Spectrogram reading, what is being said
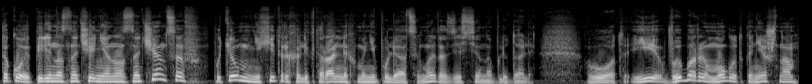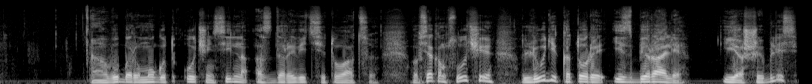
такое переназначение назначенцев путем нехитрых электоральных манипуляций. Мы это здесь все наблюдали. Вот. И выборы могут, конечно, выборы могут очень сильно оздоровить ситуацию. Во всяком случае, люди, которые избирали и ошиблись,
